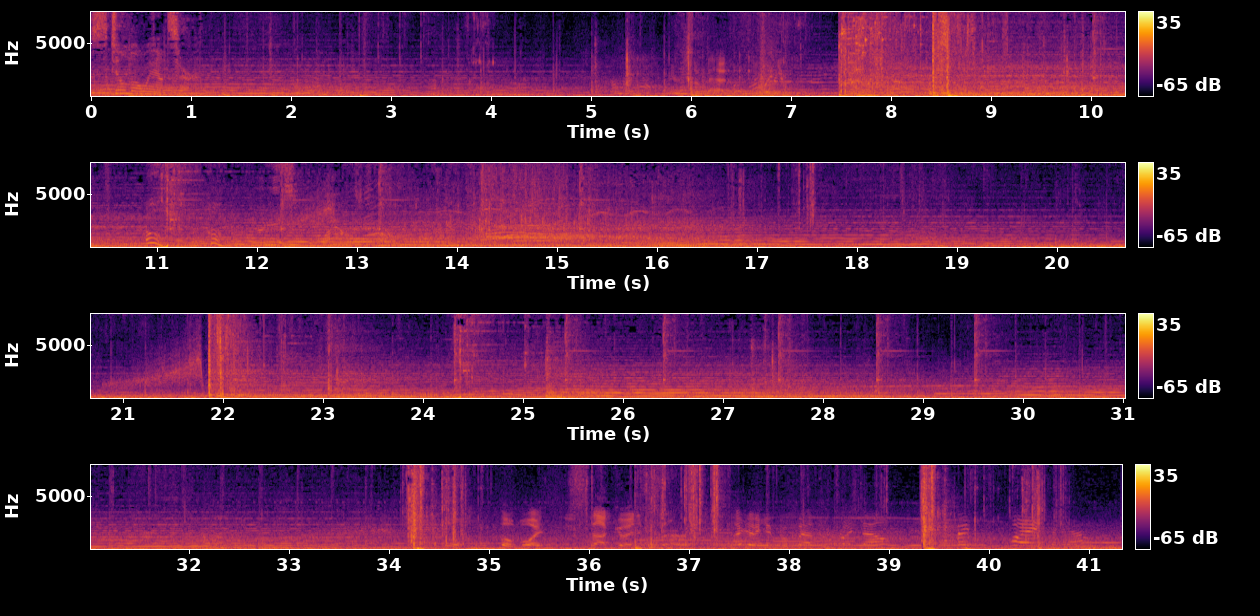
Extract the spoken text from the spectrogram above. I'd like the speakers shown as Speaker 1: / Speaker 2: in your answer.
Speaker 1: Still no answer. Oh, huh. There he is. Wow.
Speaker 2: Oh boy, not good. I gotta get to a bathroom right now. Wait!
